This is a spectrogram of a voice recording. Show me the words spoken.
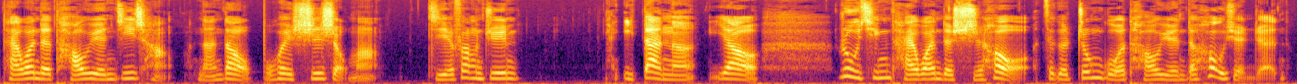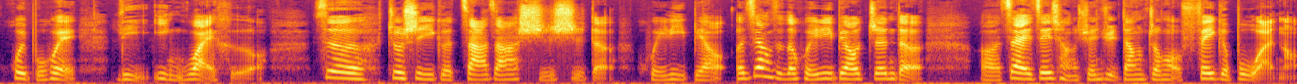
台湾的桃园机场难道不会失守吗？解放军一旦呢要入侵台湾的时候，这个中国桃园的候选人会不会里应外合？这就是一个扎扎实实的回力标。而这样子的回力标真的，呃，在这场选举当中哦，飞个不完哦。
